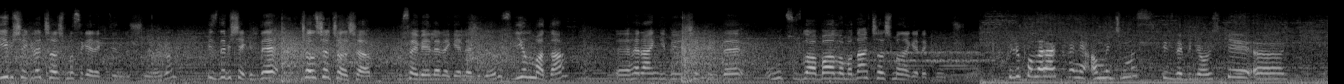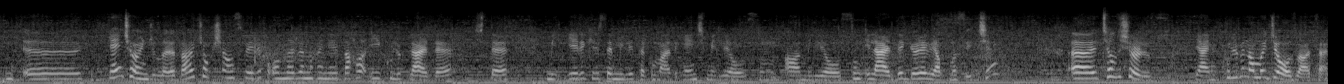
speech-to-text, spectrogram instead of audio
iyi bir şekilde çalışması gerektiğini düşünüyorum. Biz de bir şekilde çalışa çalışa bu seviyelere gelebiliyoruz. Yılmadan, ee, herhangi bir şekilde umutsuzluğa bağlamadan çalışmana gerektiğini düşünüyorum. Kulüp olarak hani amacımız biz de biliyoruz ki e, e, genç oyunculara daha çok şans verip onların hani daha iyi kulüplerde işte gerekirse milli takımlarda genç milli olsun, A milli olsun ileride görev yapması için e, çalışıyoruz. Yani kulübün amacı o zaten.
